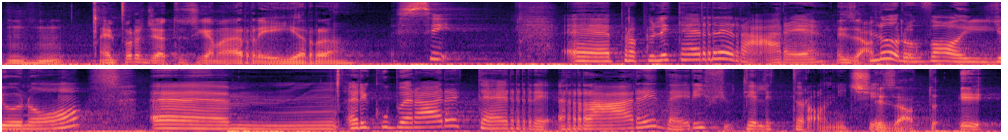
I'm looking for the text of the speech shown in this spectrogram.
Mhm. E il progetto si chiama RARE. Sì. Eh, proprio le terre rare. Esatto. Loro vogliono ehm, recuperare terre rare dai rifiuti elettronici. Esatto. E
